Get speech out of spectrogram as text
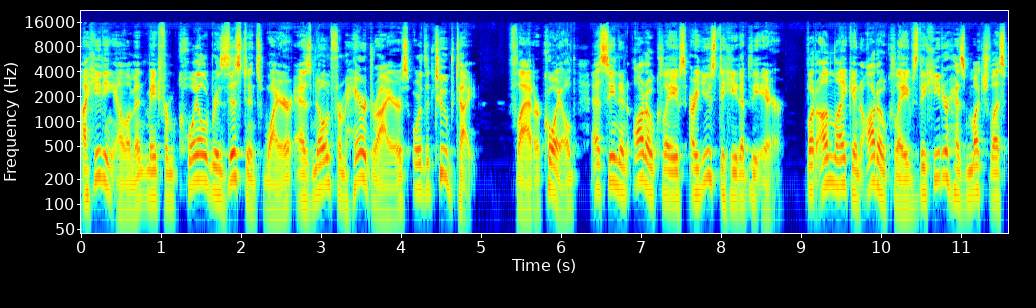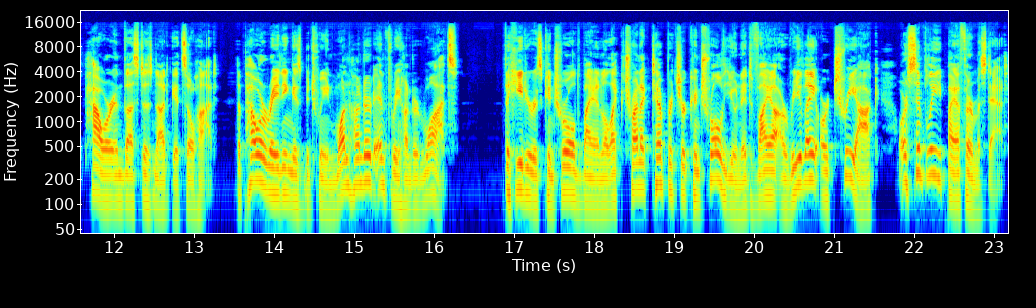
a heating element made from coil resistance wire as known from hair dryers or the tube type. Flat or coiled, as seen in autoclaves, are used to heat up the air. But unlike in autoclaves, the heater has much less power and thus does not get so hot. The power rating is between 100 and 300 watts. The heater is controlled by an electronic temperature control unit via a relay or TRIAC, or simply by a thermostat.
